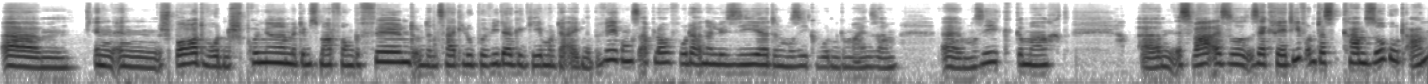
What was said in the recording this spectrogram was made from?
ähm, in, in Sport wurden Sprünge mit dem Smartphone gefilmt und in Zeitlupe wiedergegeben und der eigene Bewegungsablauf wurde analysiert. In Musik wurden gemeinsam äh, Musik gemacht. Ähm, es war also sehr kreativ und das kam so gut an,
